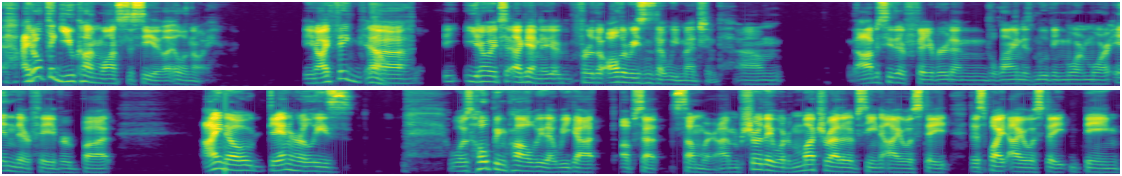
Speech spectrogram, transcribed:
I don't think UConn wants to see Illinois. You know, I think no. uh, you know it's again uh, for the, all the reasons that we mentioned. Um, obviously, they're favored, and the line is moving more and more in their favor. But I know Dan Hurley's was hoping probably that we got upset somewhere. I'm sure they would have much rather have seen Iowa State, despite Iowa State being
